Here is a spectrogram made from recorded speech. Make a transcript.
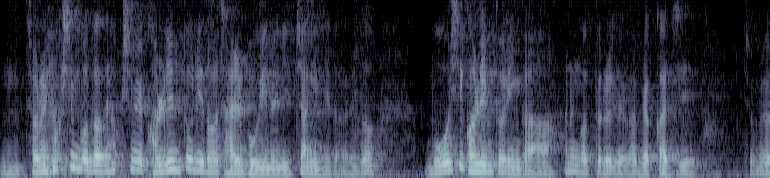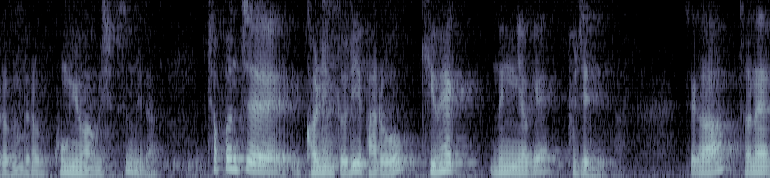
음, 저는 혁신보다도 혁신의 걸림돌이 더 잘 보이는 입장입니다. 그래서 무엇이 걸림돌인가 하는 것들을 제가 몇 가지 좀 여러분들하고 공유하고 싶습니다. 첫 번째 걸림돌이 바로 기획 능력의 부재입니다. 제가 전에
